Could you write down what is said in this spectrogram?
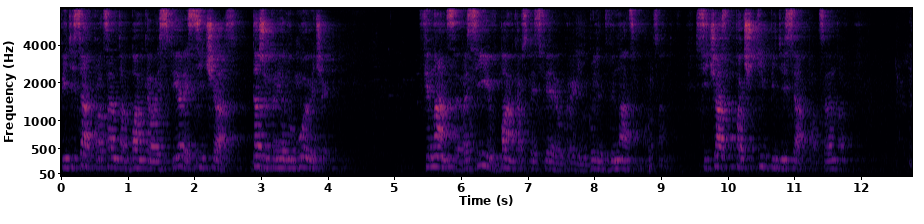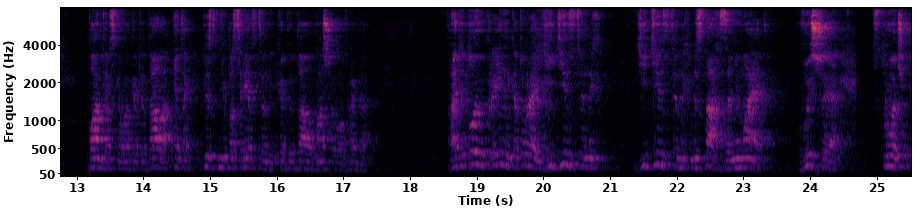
50% банковой сферы сейчас, даже при Януковиче, финансы России в банковской сфере Украины были 12%. Сейчас почти 50% банковского капитала – это непосредственный капитал нашего врага. Ради той Украины, которая в единственных, единственных местах занимает высшие строчки,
